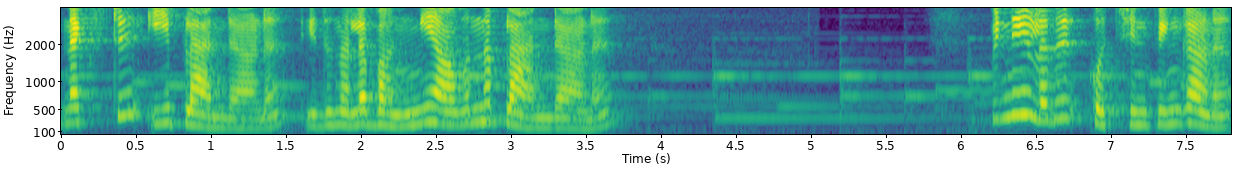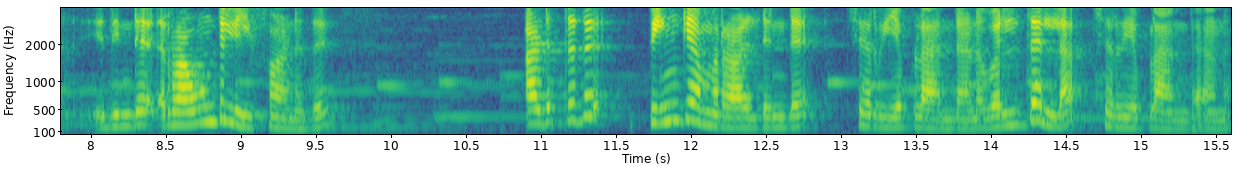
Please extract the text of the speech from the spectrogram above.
നെക്സ്റ്റ് ഈ പ്ലാന്റ് ആണ് ഇത് നല്ല ഭംഗിയാവുന്ന പ്ലാന്റ് ആണ് പിന്നെയുള്ളത് കൊച്ചിൻ പിങ്ക് ആണ് ഇതിന്റെ റൗണ്ട് ലീഫാണിത്. അടുത്തത് പിങ്ക് എമറാൾഡിന്റെ ചെറിയ പ്ലാന്റ് ആണ് വലുതല്ല ചെറിയ പ്ലാന്റ് ആണ്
